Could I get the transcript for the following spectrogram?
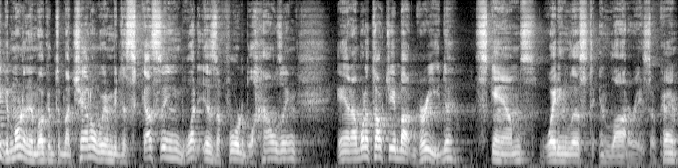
good morning and welcome to my channel. We're going to be discussing what is affordable housing, and I want to talk to you about greed, scams, waiting list, and lotteries. Okay,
